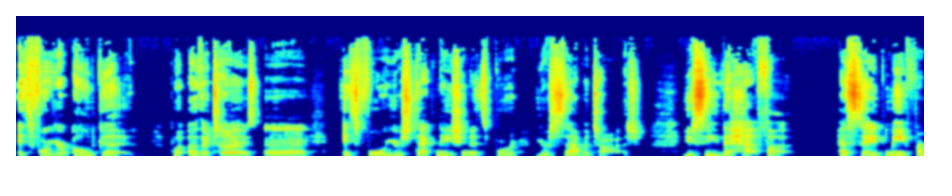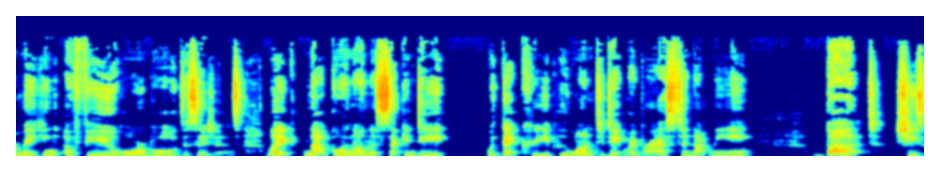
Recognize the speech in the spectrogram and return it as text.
it's for your own good, but other times mm, it's for your stagnation, it's for your sabotage. You see, the Heffa has saved me from making a few horrible decisions, like not going on the second date with that creep who wanted to date my breast and not me. But she's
